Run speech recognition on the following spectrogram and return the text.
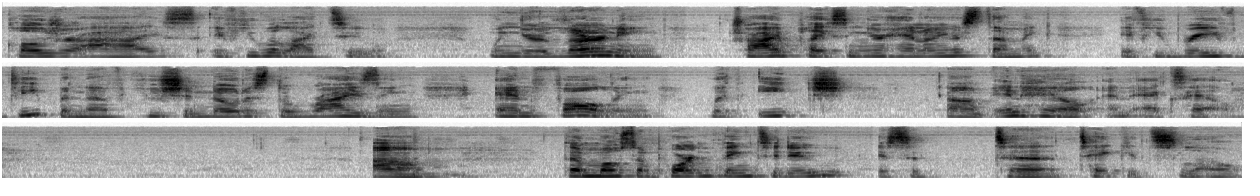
close your eyes if you would like to. When you're learning, try placing your hand on your stomach. If you breathe deep enough, you should notice the rising and falling with each um, inhale and exhale. Um, the most important thing to do is to, to take it slow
